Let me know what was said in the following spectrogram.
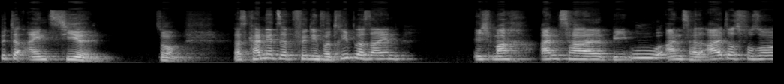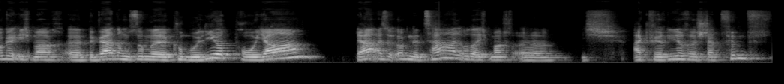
bitte ein Ziel. So, das kann jetzt für den Vertriebler sein, ich mache Anzahl BU, Anzahl Altersvorsorge, ich mache äh, Bewertungssumme kumuliert pro Jahr, ja, also irgendeine Zahl, oder ich mache, äh, ich akquiriere statt fünf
